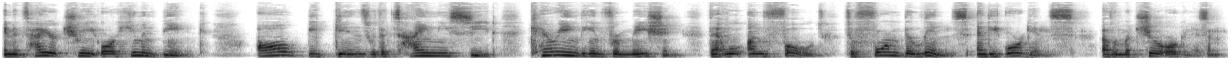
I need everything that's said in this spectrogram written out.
an entire tree, or a human being, all begins with a tiny seed carrying the information that will unfold to form the limbs and the organs of a mature organism.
